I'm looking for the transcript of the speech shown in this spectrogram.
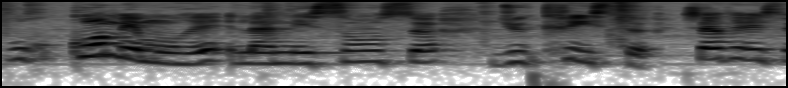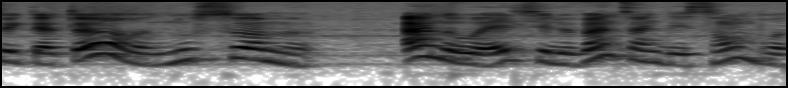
pour commémorer la naissance du Christ. Chers téléspectateurs, nous sommes à Noël, c'est le 25 décembre.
